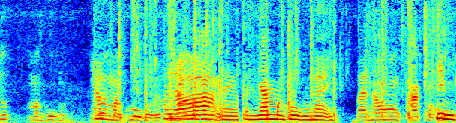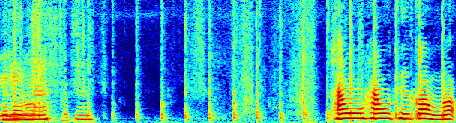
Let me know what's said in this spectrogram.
ยุบมาหุงย่ำมาหุงเลยพี่น้องเออเพันยำมังคุงให้บ้านเฮาห้องพักจิ้มไปเลยนะอืมเฮาเฮาถือกล้องเนาะ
